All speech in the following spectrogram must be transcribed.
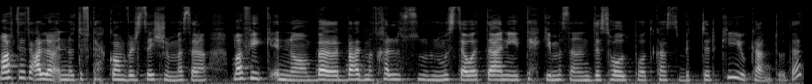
ما بتتعلم إنه تفتح conversation مثلا. ما فيك إنه بعد ما تخلص المستوى الثاني تحكي مثلا this whole podcast بالتركي. You can't do that.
